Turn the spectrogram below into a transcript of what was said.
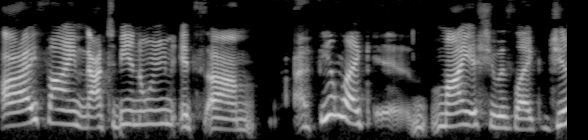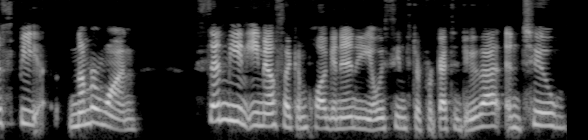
I find that to be annoying. It's um, I feel like uh, my issue is like just be number one send me an email so I can plug it in. And he always seems to forget to do that. And two,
